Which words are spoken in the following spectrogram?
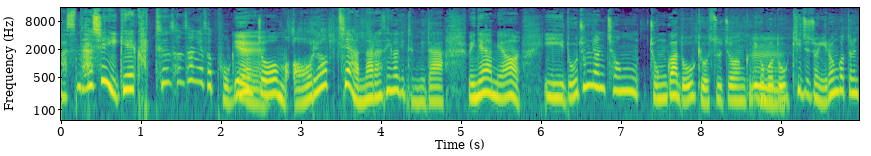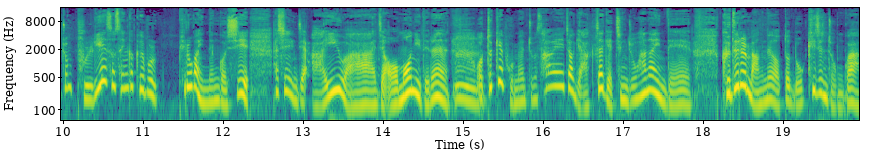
맞습니다. 사실 이게 같은 선상에서 보기는 예. 좀 어렵지 않나라는 생각이 듭니다. 왜냐하면 이 노중년총 존과 노교수존 그리고 뭐 음. 뭐 no kids zone 이런 것들은 좀 분리해서 생각해 볼 필요가 있는 것이 사실 이제 아이와 이제 어머니들은 음. 어떻게 보면 좀 사회적 약자 계층 중 하나인데 그들을 막는 어떤 no kids zone과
